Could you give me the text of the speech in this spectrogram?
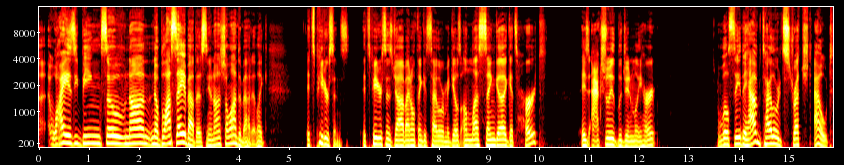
uh, why is he being so non, no, blase about this, you know, nonchalant about it? Like, it's Peterson's. It's Peterson's job. I don't think it's Tylor Megill's unless Senga gets hurt, is actually legitimately hurt. We'll see. They have Tyler stretched out.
